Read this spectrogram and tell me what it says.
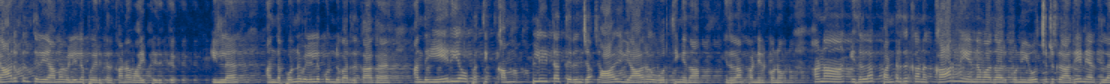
யாருக்கும் தெரியாம வெளியில போயிருக்கிறதுக்கான வாய்ப்பு இருக்கு. இல்ல அந்த பொண்ணு வெளியில கொண்டு வர்றதுக்காக அந்த ஏரியாவை பத்தி கம்ப்ளீட்டா தெரிஞ்ச ஆள் யாரோ ஒருத்திங்க தான் இதெல்லாம் பண்ணிருக்கணும். ஆனா இதெல்லாம் பண்றதுக்கான காரணம் என்னவா தான் இருக்கும்னு யோசிச்சுட்டு இருக்கிற அதே நேரத்துல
